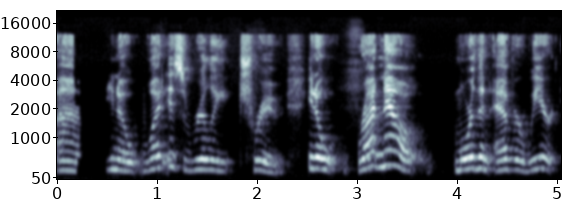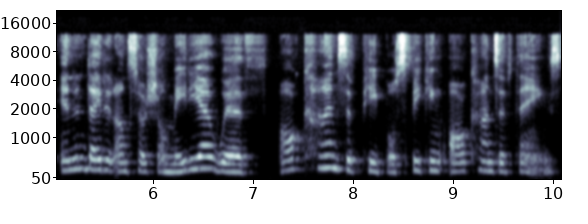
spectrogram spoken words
Um, you know, what is really true? You know, right now, more than ever, we are inundated on social media with all kinds of people speaking all kinds of things.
